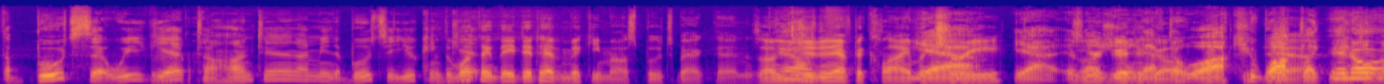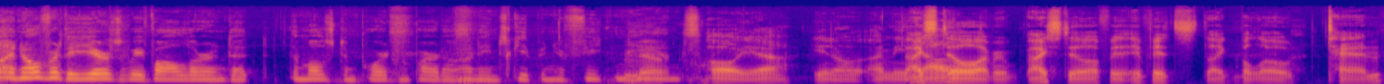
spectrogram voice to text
the boots that we get to hunt in, I mean, the boots that you can the get. one thing they did have Mickey Mouse boots back then. As long Yeah. as you didn't have to climb yeah, a tree. yeah, as long as you didn't to have to walk, you walked Yeah. like Mickey And, o- Mouse. and over the years, we've all learned that the most important part of hunting is keeping your feet and hands. Oh yeah, you know, I mean, I now- still, every, I still, if it, if it's like below ten,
